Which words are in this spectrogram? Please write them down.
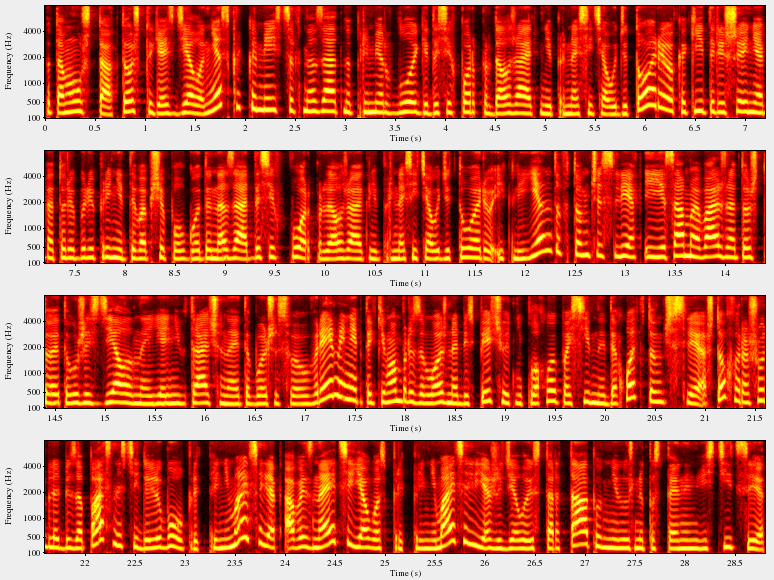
потому что то, что я сделала несколько месяцев назад, например, в блоге до сих пор продолжает мне приносить аудиторию. Какие-то решения, которые были приняты вообще полгода назад, до сих пор продолжают мне приносить аудиторию и клиентов в том числе. И самое важное то, что это уже сделано, и я не трачу на это больше своего времени. Таким образом можно обеспечивать неплохой пассивный доход в том числе, что хорошо для безопасности, для любого предпринимателя. А вы знаете, я у вас предприниматель, я же делаю стартапы, мне нужны постоянные инвестиции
